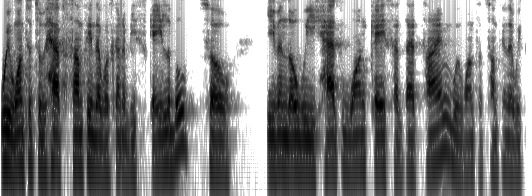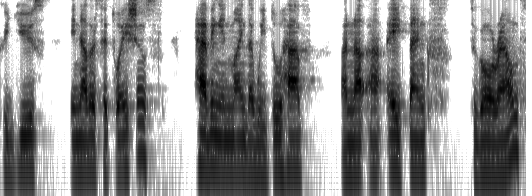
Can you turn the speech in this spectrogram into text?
We wanted to have something that was going to be scalable. So Even though we had one case at that time, we wanted something that we could use in other situations, having in mind that we do have uh, eight banks to go around.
